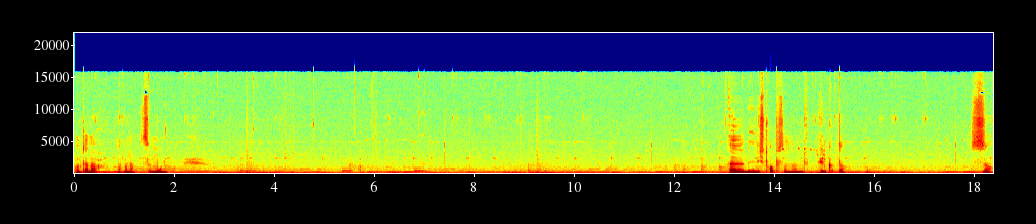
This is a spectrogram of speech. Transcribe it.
Und danach machen wir nach Simone. Äh, nee, nicht Trupp, sondern Helikopter. So.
